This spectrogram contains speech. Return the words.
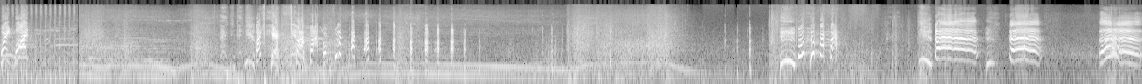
Wait, what? I can't stop. Ah! Ah! Ah!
